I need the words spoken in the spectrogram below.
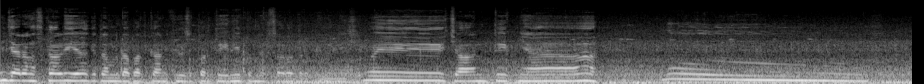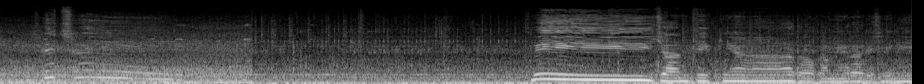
Ini jarang sekali ya kita mendapatkan view seperti ini pemirsa road trip Indonesia. Wih, cantiknya. Uh, sweet, sweet. Wih, cantiknya kalau kamera di sini.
